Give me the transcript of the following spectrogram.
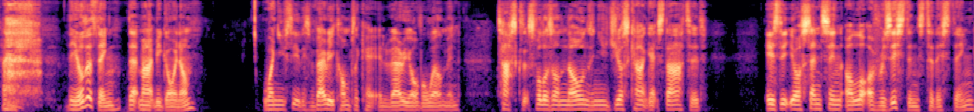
the other thing that might be going on when you see this very complicated, very overwhelming task that's full of unknowns and you just can't get started is that you're sensing a lot of resistance to this thing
